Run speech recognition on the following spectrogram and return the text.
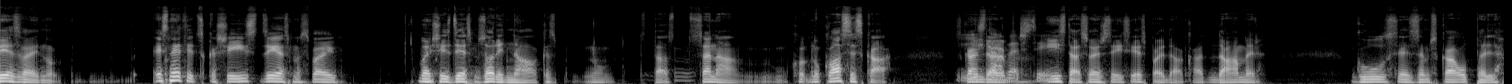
Diez vai, nu, es neticu, ka šīs dziesmas vai, vai šīs dziesmas oriģināli, kas, nu, tās senā, nu, klasiskā skaņdarba, versija. īstās versijas iespējā, kā dāma ir gulusies zem skalpeļa.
